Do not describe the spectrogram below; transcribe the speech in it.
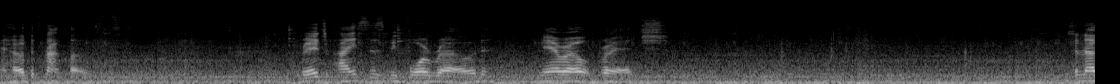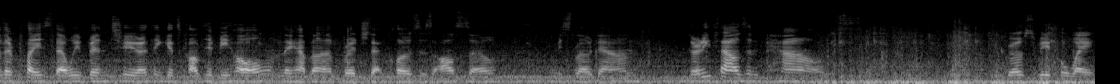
I hope it's not closed. Bridge ices before road. Narrow bridge. It's another place that we've been to. I think it's called Hippie Hole. And they have a bridge that closes also. Let me slow down. 30,000 pounds. Gross vehicle weight.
